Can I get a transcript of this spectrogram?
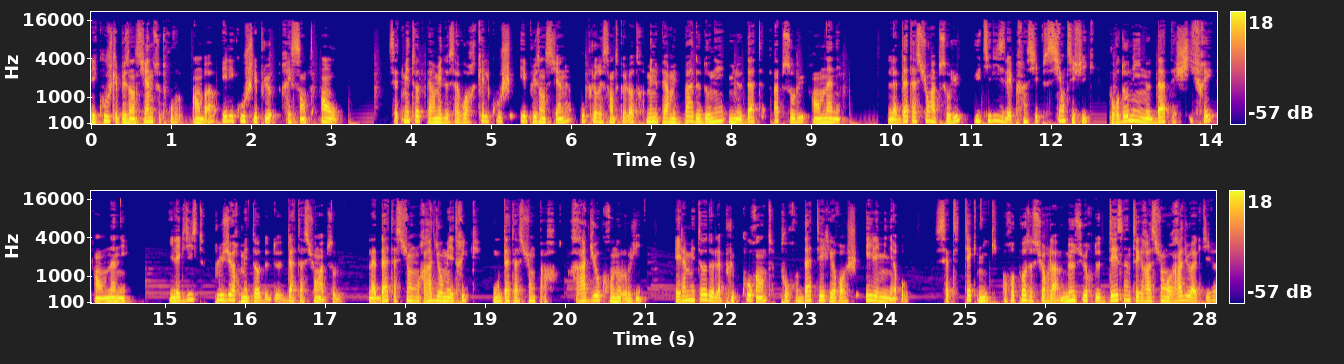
Les couches les plus anciennes se trouvent en bas et les couches les plus récentes en haut. Cette méthode permet de savoir quelle couche est plus ancienne ou plus récente que l'autre, mais ne permet pas de donner une date absolue en année. La datation absolue utilise les principes scientifiques pour donner une date chiffrée en année. Il existe plusieurs méthodes de datation absolue. La datation radiométrique, ou datation par radiochronologie, est la méthode la plus courante pour dater les roches et les minéraux. Cette technique repose sur la mesure de désintégration radioactive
